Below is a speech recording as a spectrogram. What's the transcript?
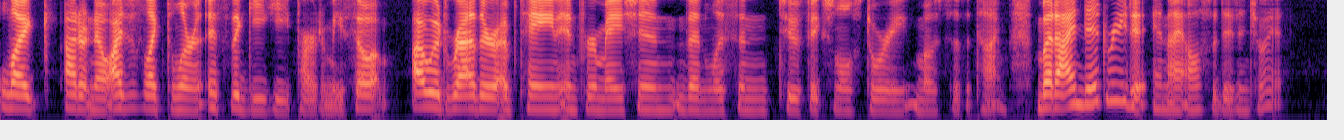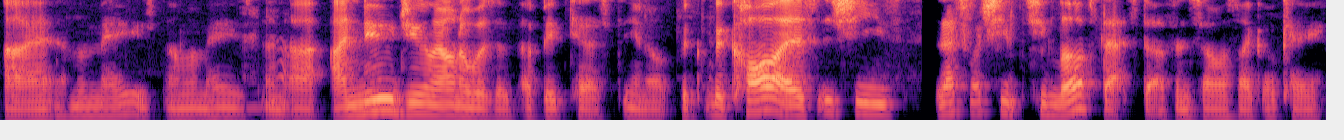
like I don't know. I just like to learn. It's the geeky part of me. So I would rather obtain information than listen to a fictional story most of the time. But I did read it, and I also did enjoy it. I am amazed. I'm amazed, I and. I, I knew Juliana was a, a big test. You know, because she's that's what she she loves that stuff, and so I was like, okay,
